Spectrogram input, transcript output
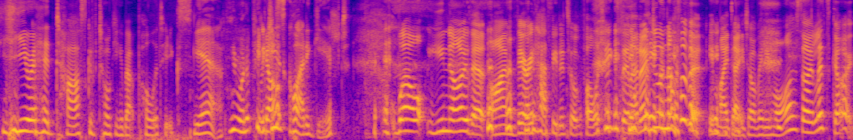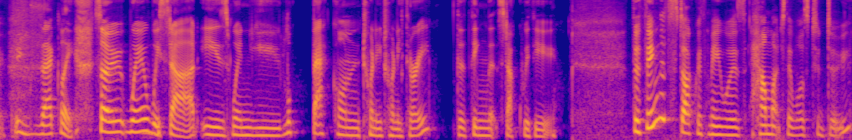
year ahead task of talking about politics. Yeah. You want to pick up Which up? is quite a gift. Well, you know that I'm very happy to talk politics and I don't do enough of it in my day job anymore. So let's go. Exactly. So, where we start is when you look back on 2023, the thing that stuck with you. The thing that stuck with me was how much there was to do.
